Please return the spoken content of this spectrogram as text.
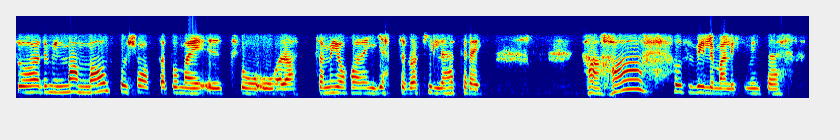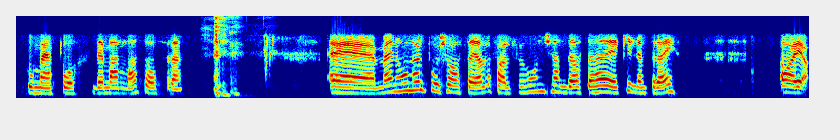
Så hade min mamma hållit på att tjata på mig i två år att "Ja, men jag har en jättebra kille här till dig. Haha, och så ville man liksom inte gå med på det mamma sa sådär. eh, men hon höll på att tjata i alla fall för hon kände att det här är killen för dig. Ja, ja.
